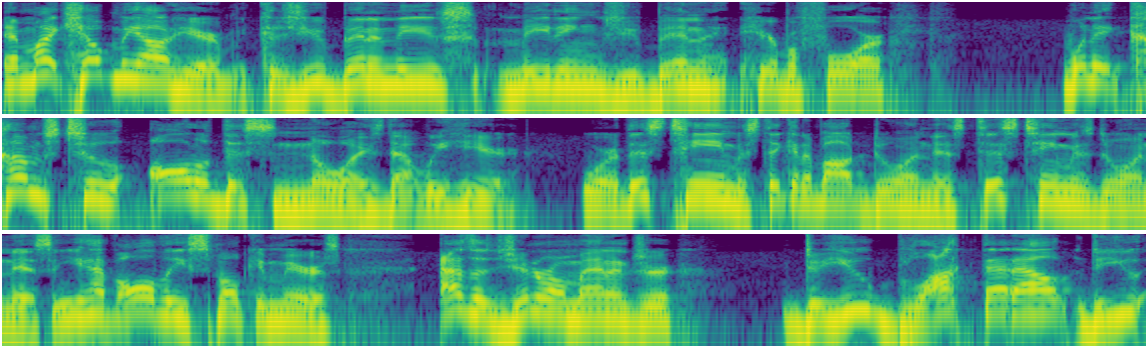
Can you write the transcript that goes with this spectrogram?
And Mike, help me out here because you've been in these meetings, you've been here before. When it comes to all of this noise that we hear, where this team is thinking about doing this, this team is doing this, and you have all these smoke and mirrors. As a general manager, do you block that out? Do you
